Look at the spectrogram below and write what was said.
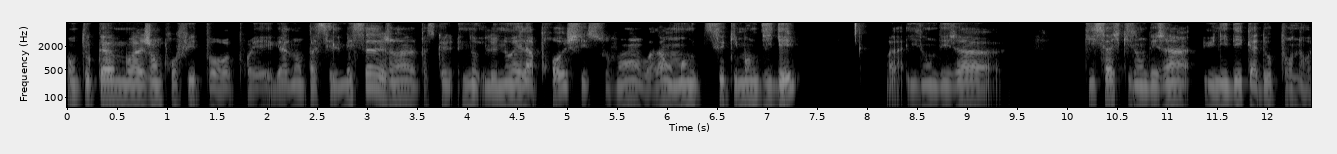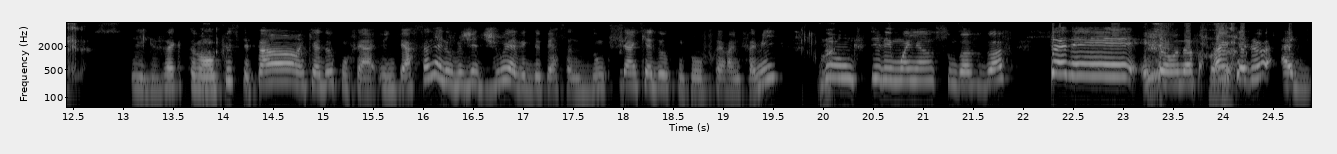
En tout cas, moi, j'en profite pour, pour, également passer le message, hein, parce que le Noël approche et souvent, voilà, on manque ceux qui manquent d'idées. Voilà, ils ont déjà, qui sachent qu'ils ont déjà une idée cadeau pour Noël. Exactement. En plus, c'est pas un cadeau qu'on fait à une personne, elle est obligée de jouer avec deux personnes. Donc, c'est un cadeau qu'on peut offrir à une famille. Donc, si les moyens sont bof-bof, tenez Et on offre un cadeau à 10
